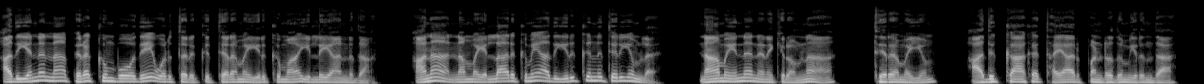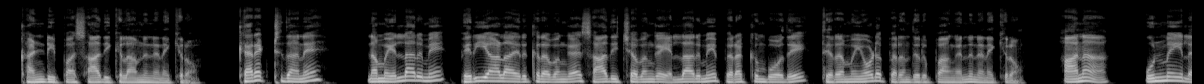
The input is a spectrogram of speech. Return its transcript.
அது என்னன்னா பிறக்கும் போதே ஒருத்தருக்கு திறமை இருக்குமா இல்லையான்னு தான். ஆனா நம்ம எல்லாருக்குமே அது இருக்குன்னு தெரியும்ல. நாம என்ன நினைக்கிறோம்னா திறமையும் அதுக்காக தயார் பண்றதும் இருந்தா கண்டிப்பா சாதிக்கலாம்னு நினைக்கிறோம். கரெக்ட் தானே? நம்ம எல்லாருமே பெரிய ஆளா இருக்கிறவங்க சாதிச்சவங்க எல்லாருமே பிறக்கும் போதே திறமையோட பிறந்திருப்பாங்கன்னு நினைக்கிறோம். ஆனா உண்மையில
